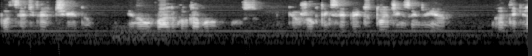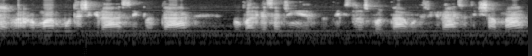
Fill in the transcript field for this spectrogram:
pode ser divertido e não vale colocar a mão no pulso. Porque o jogo tem que ser feito todinho sem dinheiro. Vai ter que arrumar mudas de graça e plantar, não vale gastar dinheiro. Vai ter que transportar mudas de graça, ter que chamar,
